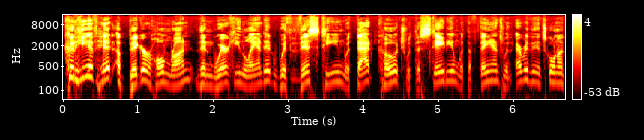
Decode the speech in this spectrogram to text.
Could he have hit a bigger home run than where he landed with this team, with that coach, with the stadium, with the fans, with everything that's going on?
